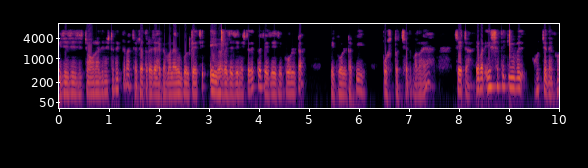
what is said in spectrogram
এই যে যে যে চওড়া জিনিসটা দেখতে পাচ্ছ? যতটা জায়গা মানে আমি বলতে চাইছি এইভাবে যে জিনিসটা দেখতে পাচ্ছ, এই যে গোলটা, এই গোলটা কি প্রস্তচ্ছেদ বলা হয় হ্যাঁ? সেটা। এবার এর সাথে কীভাবে হচ্ছে দেখো,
